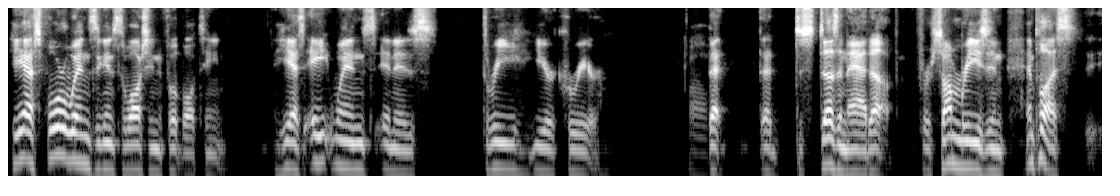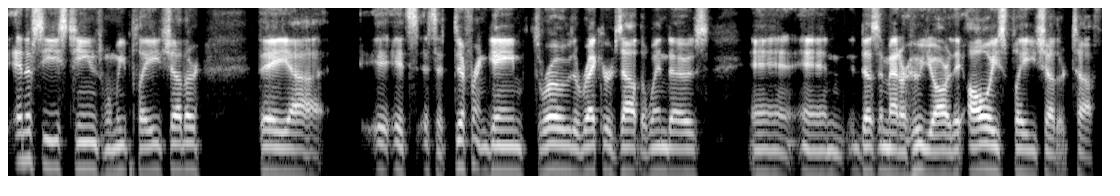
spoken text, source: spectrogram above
he has four wins against the Washington football team. He has eight wins in his three year career. Wow. That that just doesn't add up for some reason. And plus, NFC East teams when we play each other, they uh it- it's it's a different game. Throw the records out the windows, and and it doesn't matter who you are. They always play each other tough.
